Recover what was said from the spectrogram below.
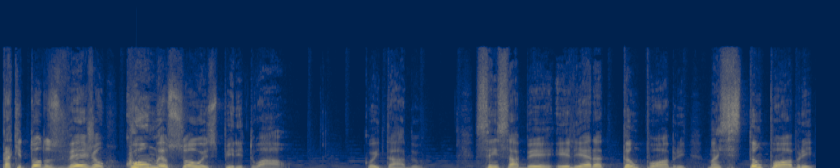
para que todos vejam como eu sou espiritual. Coitado, sem saber, ele era tão pobre, mas tão pobre,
